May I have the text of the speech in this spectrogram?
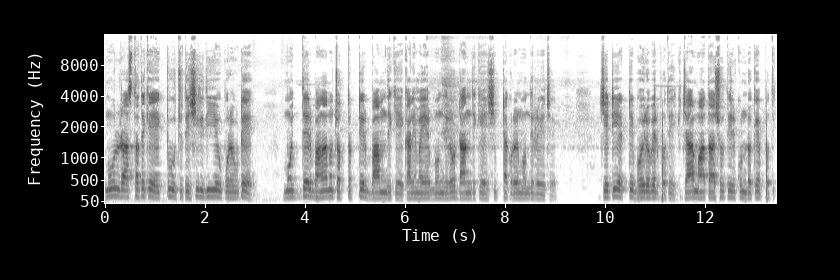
মূল রাস্তা থেকে একটু উঁচুতে সিঁড়ি দিয়ে উপরে উঠে মধ্যের বাঁধানো চত্বরটির বাম দিকে কালীমায়ের মন্দির ও ডান দিকে শিব ঠাকুরের মন্দির রয়েছে, যেটি একটি ভৈরবের প্রতীক, যা মাতা সতীর কুণ্ডকে প্রতি-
